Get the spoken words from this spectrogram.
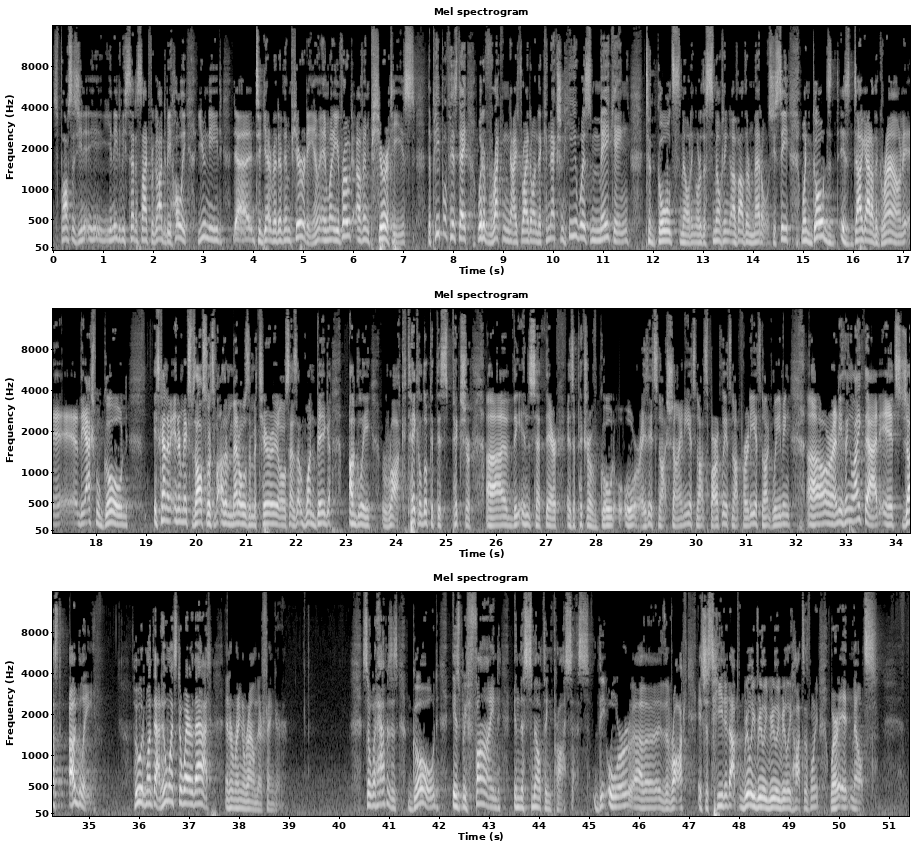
So Paul says you, you need to be set aside for God to be holy. You need uh, to get rid of impurity. And, and when he wrote of impurities, the people of his day would have recognized right on the connection he was making to gold smelting or the smelting of other metals. You see, when gold is dug out of the ground, it, eh, the actual gold is kind of intermixed with all sorts of other metals and materials as one big, ugly rock. Take a look at this picture. Uh, the inset there is a picture of gold ore. It's not shiny, it's not sparkly, it's not pretty, it's not gleaming, uh, or anything like that. It's just ugly. Who would want that? Who wants to wear that in a ring around their finger? So what happens is gold is refined in the smelting process. The ore, uh, the rock, it's just heated up really, really, really, really hot to the point where it melts.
